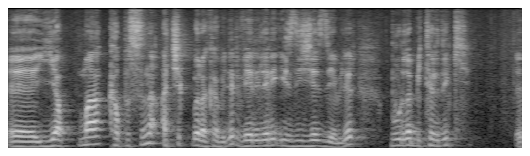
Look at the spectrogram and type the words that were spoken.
e, yapma kapısını açık bırakabilir. Verileri izleyeceğiz diyebilir. Burada bitirdik e,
